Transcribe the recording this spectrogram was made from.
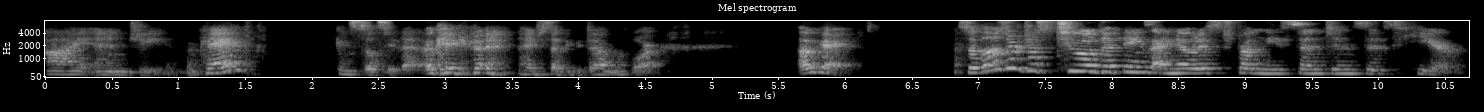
ing. Okay, you can still see that. Okay, good. I just had to get down on the floor. Okay, so those are just two of the things I noticed from these sentences here.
